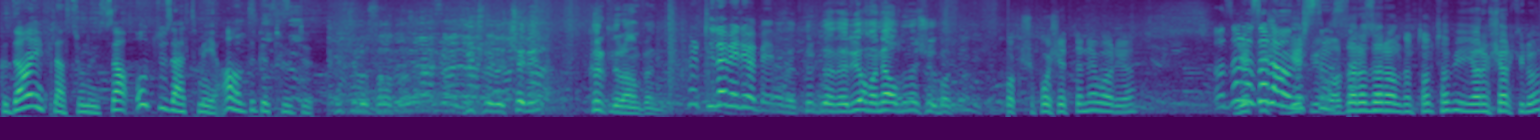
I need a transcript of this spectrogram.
Gıda enflasyonu ise o düzeltmeyi aldı götürdü. 1 kilo salata, 1 kilo da çeri 40 lira hanımefendi. 40 lira veriyor be. Evet 40 lira veriyor ama ne aldığında şu bak. Bak şu poşette ne var ya? Azar azar almışsınız. azar azar aldım. Tabii tabii yarımşar kilo.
